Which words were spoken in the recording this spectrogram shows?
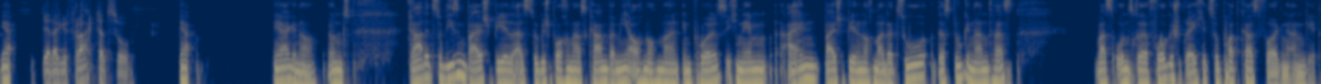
ja. der da gefragt hat so. Ja. Ja, genau. Und gerade zu diesem Beispiel, als du gesprochen hast, kam bei mir auch nochmal ein Impuls. Ich nehme ein Beispiel nochmal dazu, das du genannt hast was unsere Vorgespräche zu Podcast-Folgen angeht.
